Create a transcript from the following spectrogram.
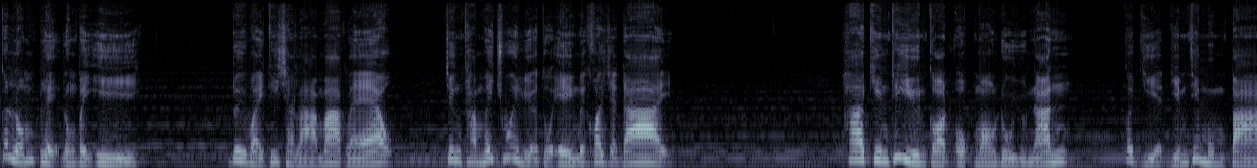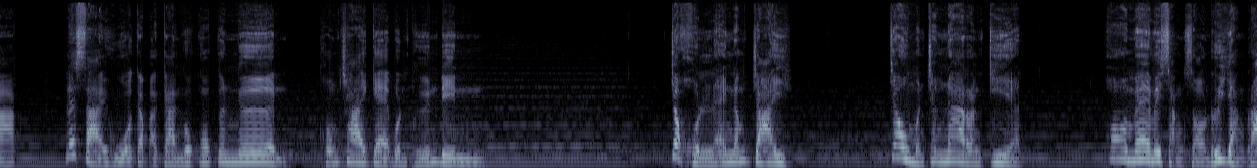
ก็ล้มเพลลงไปอีก ด้วยวัยที่ชรามากแล้ว จึงทำให้ช่วยเหลือตัวเองไม่ค่อยจะได้ พาคินที่ยืนกอดอกมองดูอยู่นั้น ก็เหยียดยิ้มที่มุมปาก และสายหัวกับอาการงกงกเงินๆของชายแก่บนพื้นดิน เจ้าคนแรงน้ำใจ เจ้ามันช่างน่ารังเกียจ พ่อแม่ไม่สั่งสอนหรืออย่างไร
